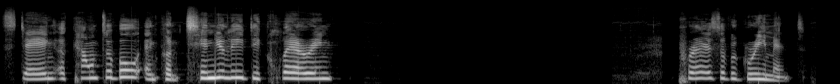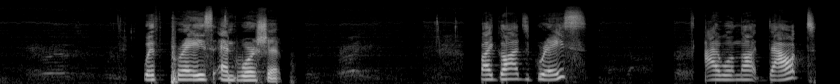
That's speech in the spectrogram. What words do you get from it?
staying accountable, and continually declaring prayers of agreement with praise and worship. By God's grace, I will not doubt.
